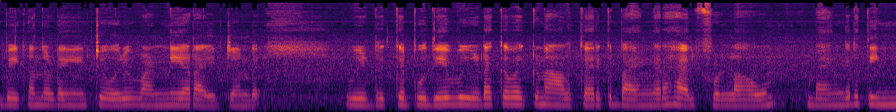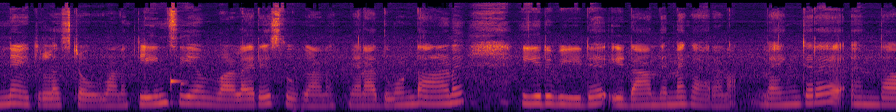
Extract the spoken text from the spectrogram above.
ഉപയോഗിക്കാൻ തുടങ്ങിയിട്ട് ഒരു വൺ ഇയർ ആയിട്ടുണ്ട്. വീടൊക്കെ പുതിയ വീടൊക്കെ വെക്കുന്ന ആൾക്കാർക്ക് ഭയങ്കര ഹെൽപ്ഫുള്ളാവും ഭയങ്കര തിന്നായിട്ടുള്ള സ്റ്റൗവാണ് ക്ലീൻ ചെയ്യാൻ വളരെ സുഖമാണ്. ഞാൻ അതുകൊണ്ടാണ് ഈ ഒരു വീട് ഇടാൻ തന്നെ കാരണം. ഭയങ്കര എന്താ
